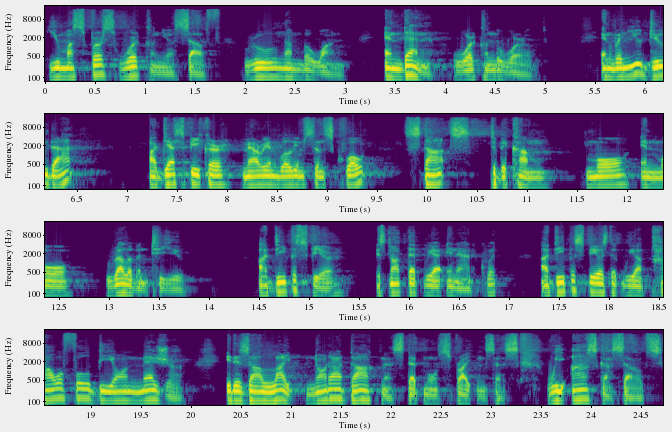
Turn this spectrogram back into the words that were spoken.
you must first work on yourself. Rule number one. And then work on the world. And when you do that, our guest speaker, Marianne Williamson's quote, starts to become more and more relevant to you. Our deepest fear is not that we are inadequate. Our deepest fear is that we are powerful beyond measure. It is our light, not our darkness, that most frightens us. We ask ourselves,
